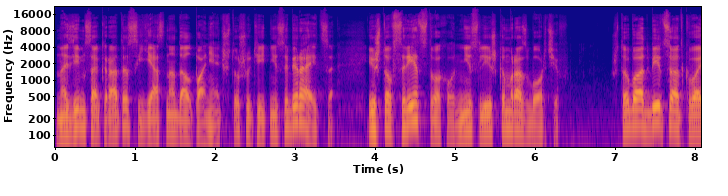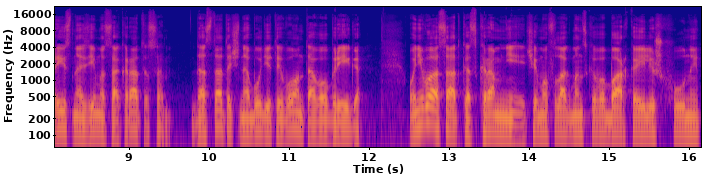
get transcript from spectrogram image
Назим Сократес ясно дал понять, что шутить не собирается, и что в средствах он не слишком разборчив. Чтобы отбиться от кварис Назима Сократеса, достаточно будет и вон того брига. У него осадка скромнее, чем у флагманского барка или шхуны,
